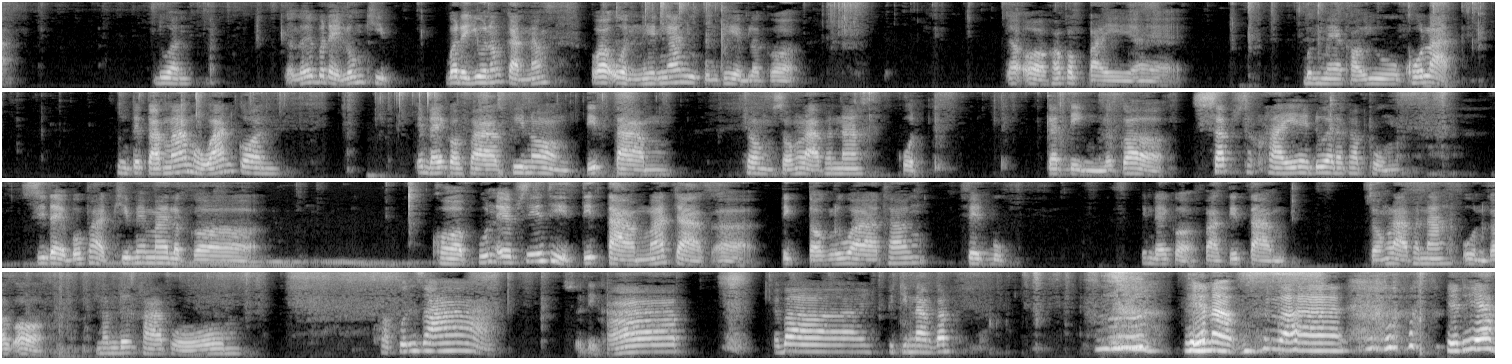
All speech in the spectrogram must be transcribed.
ด่วนก็เลยบ่ได้ลงคลิปบ่ได้อยู่น้ำกันนํเพราะว่าอ้วนเฮ็ดงานอยู่กรุงเทพแล้วก็ จะออกเขาก็ไปเบิ่งแม่เขาอยู่โคราชเพิ่งจะกลับมาเมื่อวานก่อนจังไดก็ฝากพี่น้องติดตามช่องสองหลาพนนะกดกระดิ่งแล้วก็ Subscribe ให้ด้วยนะครับผม สิได้บ่พลาดคลิปใหม่ๆแล้วก็ ขอบคุณ FC ที่ติดตามมาจากเอ่อ TikTok หรือว่าทาง Facebook ยังไดก็ฝากติดตามสองหลาพนนะอุ่นกับออกนำเด้อค่ะผม ขอบคุณจ้า สวัสดีครับ บ๊ายบายไปกินน้ำก่อนเพชรน้ำบ๊ายบายเฮ็ดเฮ็ด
